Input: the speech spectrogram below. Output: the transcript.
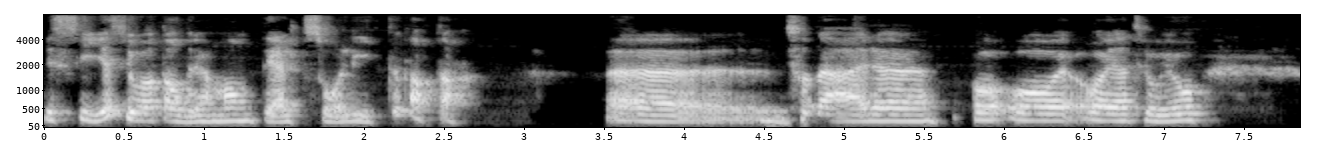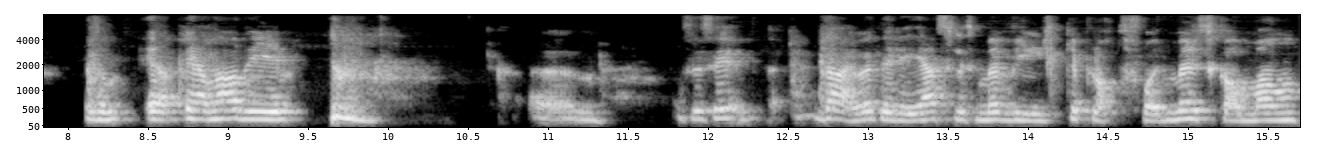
det sies jo at aldri har man delt så lite data. Uh, så det er uh, og, og, og, jeg tror jo liksom, En av de uh, Det er jo et race liksom, med hvilke plattformer skal man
